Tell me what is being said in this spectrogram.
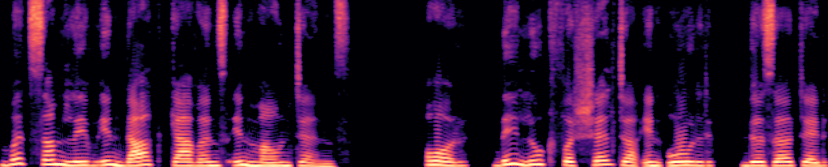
But some live in dark caverns in mountains. Or, they look for shelter in old, deserted,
